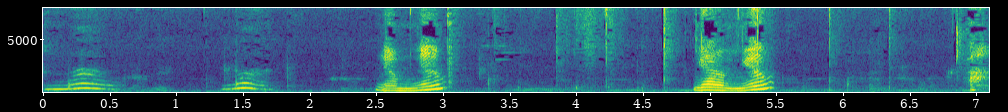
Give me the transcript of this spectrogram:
엄마, 엄마. 냠냠. 냠냠. 아.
